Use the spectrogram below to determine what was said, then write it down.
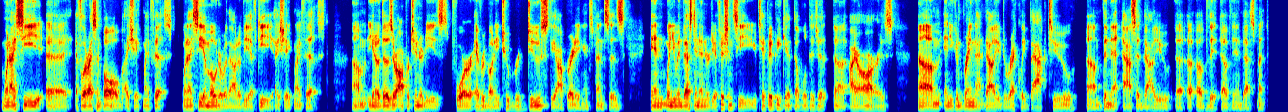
When I see a, a fluorescent bulb, I shake my fist. When I see a motor without a VFD, I shake my fist. Um, you know, those are opportunities for everybody to reduce the operating expenses. And when you invest in energy efficiency, you typically get double digit uh, IRRs, um, and you can bring that value directly back to um, the net asset value uh, uh, of the of the investment.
